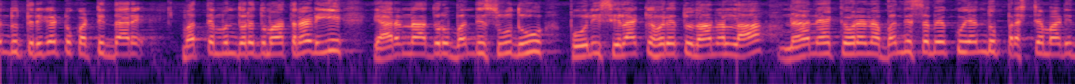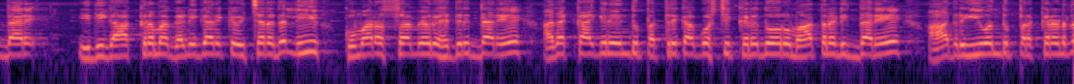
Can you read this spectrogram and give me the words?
ಎಂದು ತಿರುಗೇಟು ಕೊಟ್ಟಿದ್ದಾರೆ. ಮತ್ತೆ ಮುಂದುವರೆದು ಮಾತನಾಡಿ, ಯಾರನ್ನಾದರೂ ಬಂಧಿಸುವುದು ಪೊಲೀಸ್ ಇಲಾಖೆ ಹೊರತು ನಾನಲ್ಲ. ನಾನ್ಯಾಕೆ ಅವರನ್ನು ಬಂಧಿಸಬೇಕು ಎಂದು ಪ್ರಶ್ನೆ ಮಾಡಿದ್ದಾರೆ. ಇದೀಗ ಅಕ್ರಮ ಗಣಿಗಾರಿಕೆ ವಿಚಾರದಲ್ಲಿ ಕುಮಾರಸ್ವಾಮಿ ಅವರು ಹೆದರಿದ್ದಾರೆ. ಅದಕ್ಕಾಗಿನೇ ಎಂದು ಪತ್ರಿಕಾಗೋಷ್ಠಿ ಕರೆದು ಅವರು ಮಾತನಾಡಿದ್ದಾರೆ. ಆದರೆ ಈ ಒಂದು ಪ್ರಕರಣದ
